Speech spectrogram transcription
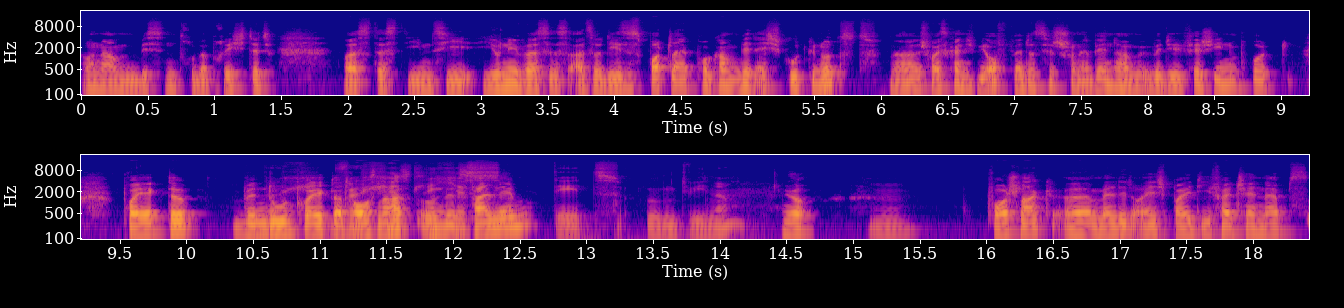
und haben ein bisschen darüber berichtet, was das DMC Universe ist. Also dieses Spotlight-Programm wird echt gut genutzt. Ja, ich weiß gar nicht, wie oft wir das jetzt schon erwähnt haben über die verschiedenen Pro Projekte. Wenn du ein Projekt da draußen hast und willst teilnehmen. Update irgendwie, ne? Ja. Hm. Vorschlag, äh, meldet euch bei DeFi Chain Labs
